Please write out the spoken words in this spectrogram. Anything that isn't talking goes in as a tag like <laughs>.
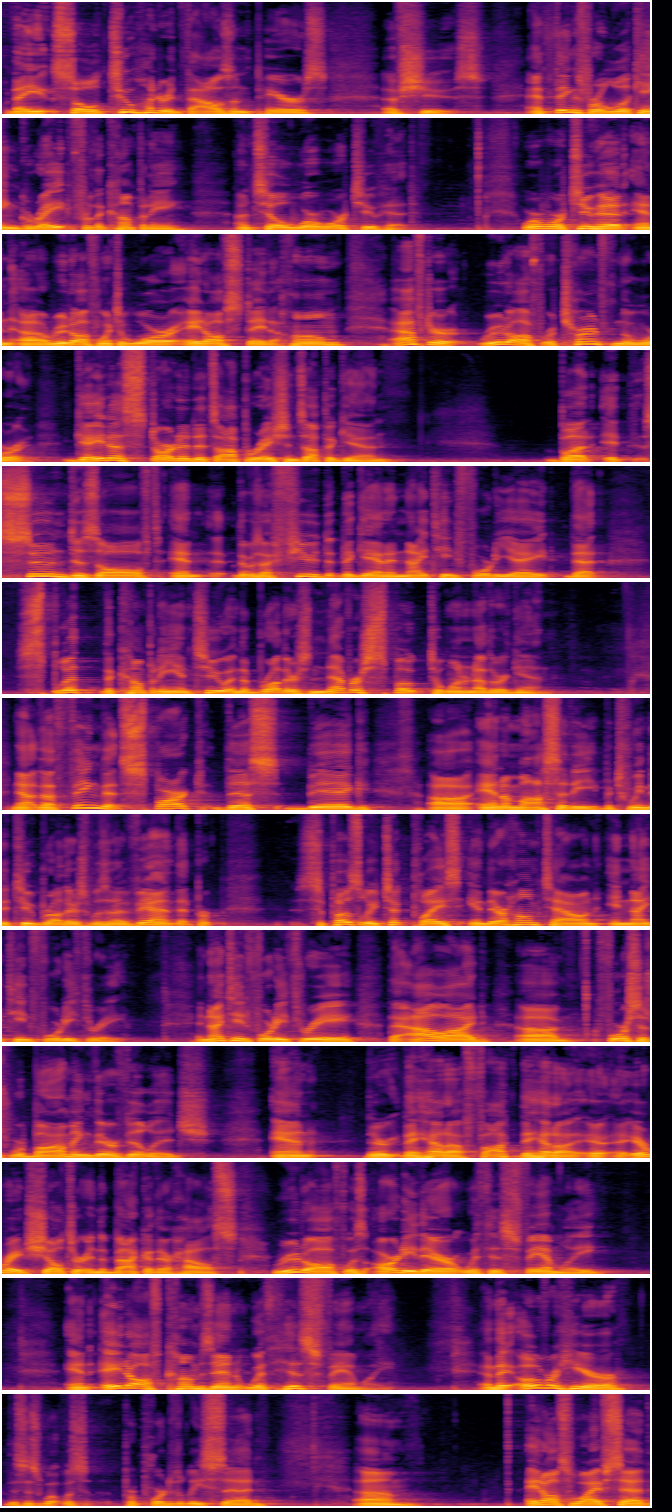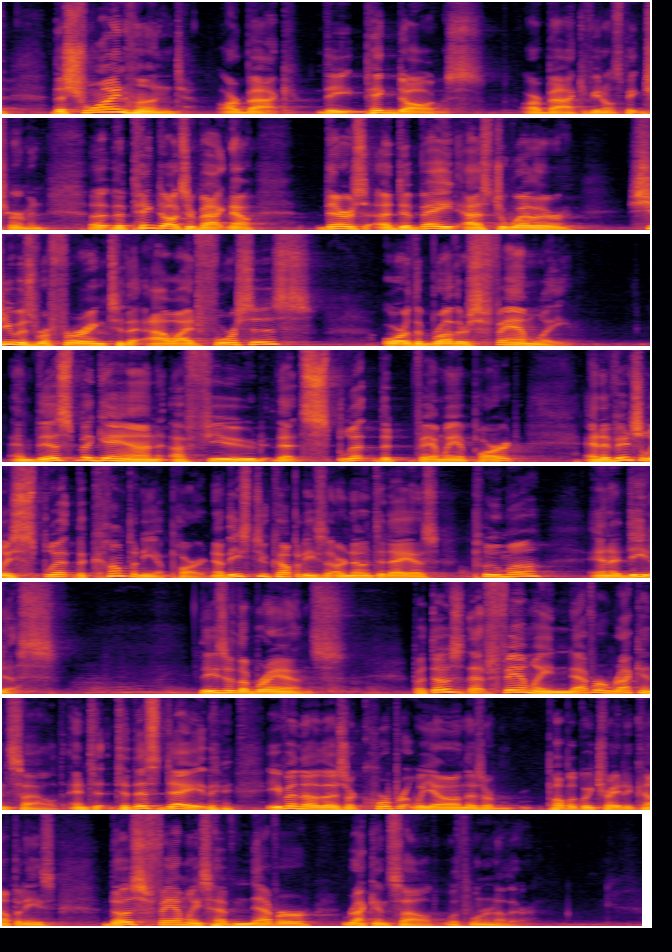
they sold 200,000 pairs of shoes, and things were looking great for the company until World War II hit. World War II hit, and uh, Rudolph went to war. Adolf stayed at home. After Rudolf returned from the war, Geda started its operations up again, but it soon dissolved, and there was a feud that began in 1948 that split the company in two, and the brothers never spoke to one another again. Now, the thing that sparked this big uh, animosity between the two brothers was an event that. Per- supposedly took place in their hometown in 1943. In 1943, the Allied um, forces were bombing their village, and they had a they had a, air raid shelter in the back of their house. Rudolph was already there with his family, and Adolf comes in with his family, and they overhear. This is what was purportedly said. Um, Adolf's wife said, "The Schweinhund are back." The pig dogs are back, if you don't speak <laughs> German. Uh, the pig dogs are back. Now, there's a debate as to whether she was referring to the Allied forces or the brother's family. And this began a feud that split the family apart and eventually split the company apart. Now, these two companies are known today as Puma and Adidas. These are the brands. But those, that family never reconciled. And to, to, this day, <laughs> even though those are corporately owned, those are publicly traded companies, those families have never reconciled with one another.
